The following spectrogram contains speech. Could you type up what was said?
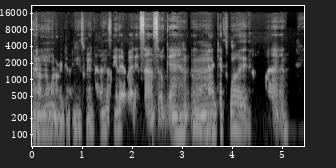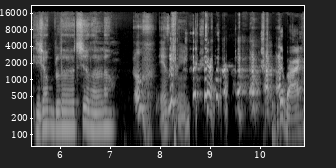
I don't know why we're doing these weird I don't know things. either, but it sounds so good. Okay, guess what? Mm, Is your blood sugar low? oh, is it? Goodbye.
